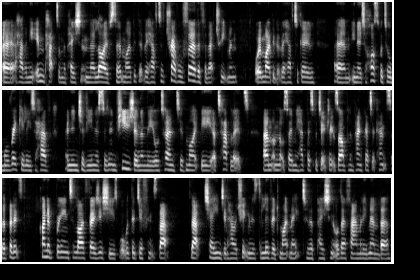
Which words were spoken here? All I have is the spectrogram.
uh, have any impact on the patient and their life? So it might be that they have to travel further for that treatment, or it might be that they have to go um, you know, to hospital more regularly to have an intravenous infusion, and the alternative might be a tablet. Um, I'm not saying we had this particular example in pancreatic cancer, but it's kind of bringing to life those issues. What would the difference that that change in how a treatment is delivered might make to a patient or their family member?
